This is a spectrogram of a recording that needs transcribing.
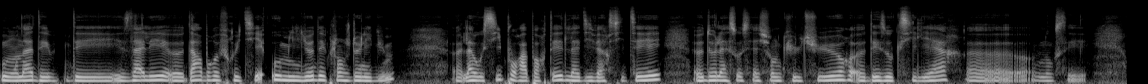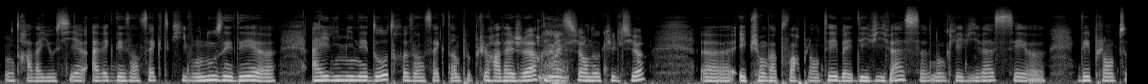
où on a des, allées euh, d'arbres fruitiers au milieu des planches de légumes. Euh, là aussi pour apporter de la diversité, euh, de l'association de culture, euh, des auxiliaires. donc c'est, on travaille aussi avec des insectes qui vont nous aider à éliminer d'autres insectes un peu plus ravageurs sur nos cultures. et puis on va pouvoir planter bah, des vivaces. Donc les vivaces, c'est des plantes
